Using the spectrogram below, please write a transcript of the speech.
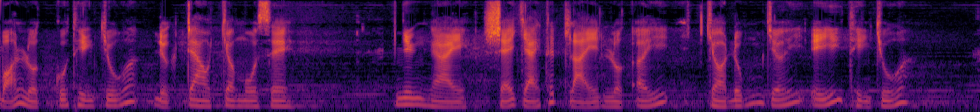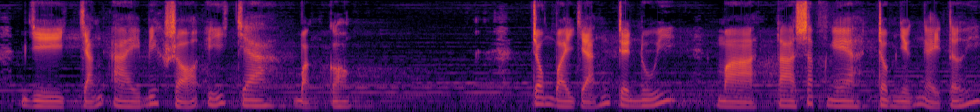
bỏ luật của Thiên Chúa được trao cho Môsê, nhưng Ngài sẽ giải thích lại luật ấy cho đúng với ý Thiên Chúa. Vì chẳng ai biết rõ ý cha bằng con. Trong bài giảng trên núi mà ta sắp nghe trong những ngày tới,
